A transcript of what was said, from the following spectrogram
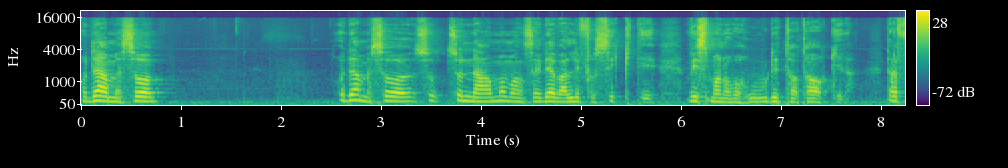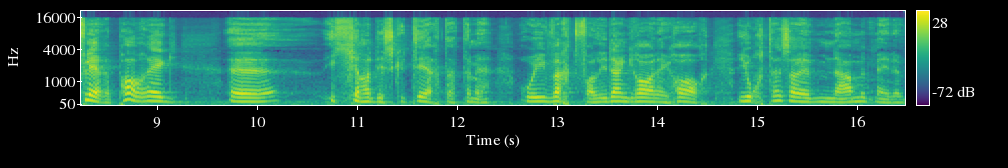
Og dermed så og dermed så, så, så, nærmer man seg det veldig forsiktig hvis man overhodet tar tak i det. Det er flere par jeg eh, ikke har diskutert dette med. Og i hvert fall i den grad jeg har gjort det, så har jeg nærmet meg det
